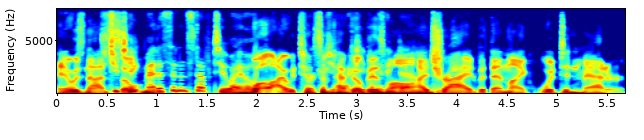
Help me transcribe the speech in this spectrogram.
and it was nuts. Did you so, take medicine and stuff too? I hope. well, I would took some you not keep anything Pepto Bismol. I tried, but then like what didn't matter.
